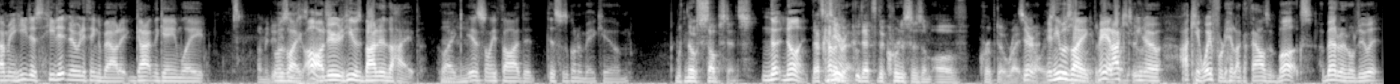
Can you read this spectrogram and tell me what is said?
I mean, he just he didn't know anything about it. Got in the game late. I mean, was like, oh, dude, he was buying into the hype. Like, Mhm. instantly thought that this was going to make him with no substance. n- none. That's kind zero. of the, that's the criticism of crypto right zero. now. And he was like, man, I to you it. know, I can't wait for it to hit like a thousand bucks. I bet it'll do it.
